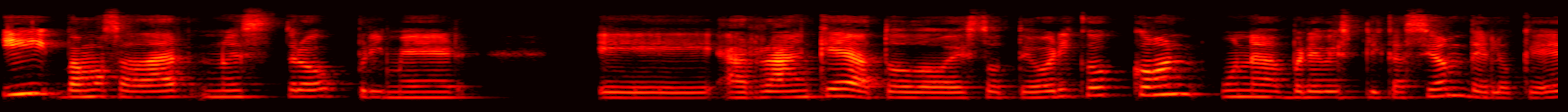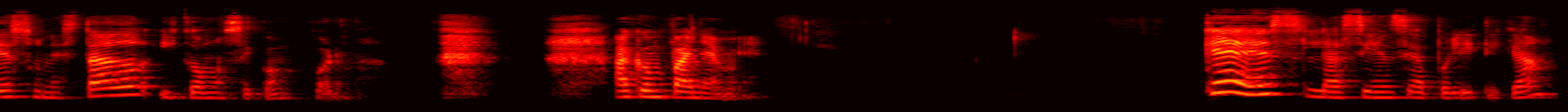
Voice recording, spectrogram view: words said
y vamos a dar nuestro primer eh, arranque a todo esto teórico con una breve explicación de lo que es un Estado y cómo se conforma. Acompáñame. ¿Qué es la ciencia política?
